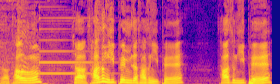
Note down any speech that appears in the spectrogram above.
자, 다음. 자, 4승 2패입니다. 4승 2패. 4승 2패.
